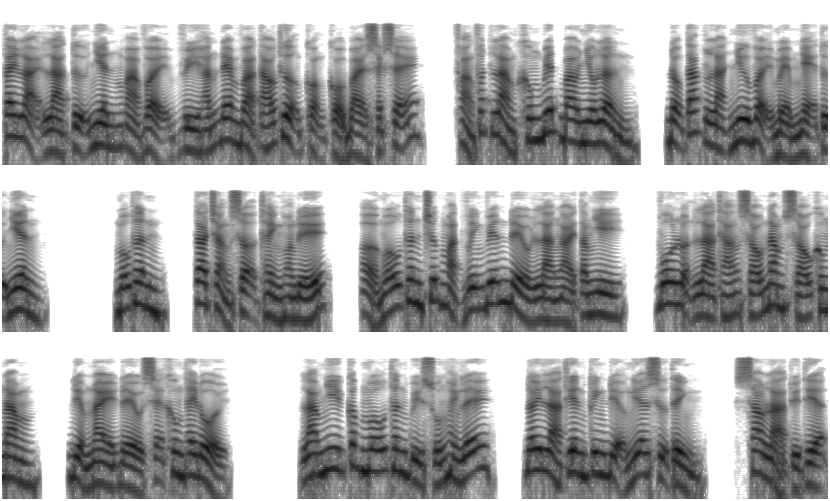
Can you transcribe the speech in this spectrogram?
tay lại là tự nhiên mà vậy vì hắn đem và táo thượng cọng cỏ bài sạch sẽ, phảng phất làm không biết bao nhiêu lần, động tác là như vậy mềm nhẹ tự nhiên. Mẫu thân, ta chẳng sợ thành hoàng đế, ở mẫu thân trước mặt vĩnh viễn đều là ngài tam nhi, vô luận là tháng 6 năm 605, điểm này đều sẽ không thay đổi. Làm nhi cấp mẫu thân quỳ xuống hành lễ, đây là thiên kinh địa nghĩa sự tình, sao là tùy tiện.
